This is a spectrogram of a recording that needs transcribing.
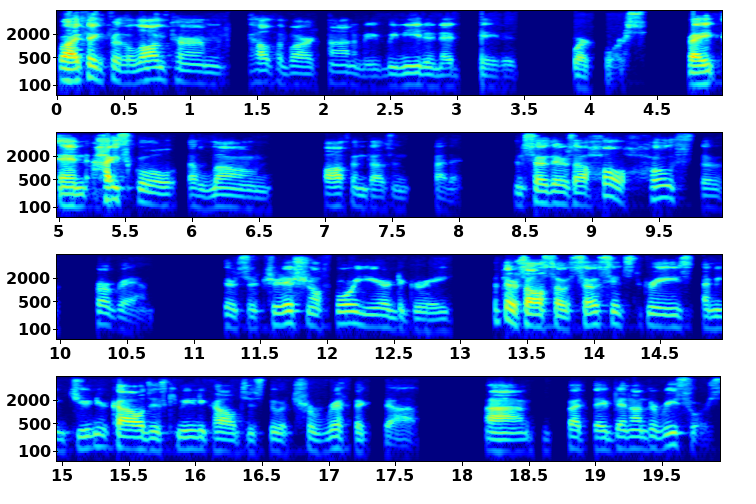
Well, I think for the long-term health of our economy, we need an educated workforce, right? And high school alone often doesn't cut it. And so there's a whole host of programs. There's a traditional four-year degree, but there's also associate's degrees. I mean, junior colleges, community colleges do a terrific job, um, but they've been under resourced.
